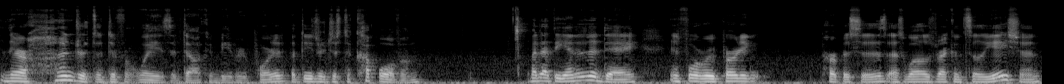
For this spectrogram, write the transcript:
There are hundreds of different ways that Dell can be reported, but these are just a couple of them. But at the end of the day, and for reporting purposes as well as reconciliation,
